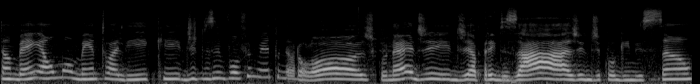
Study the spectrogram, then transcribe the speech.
também é um momento ali que, de desenvolvimento neurológico, né, de, de aprendizagem, de cognição.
